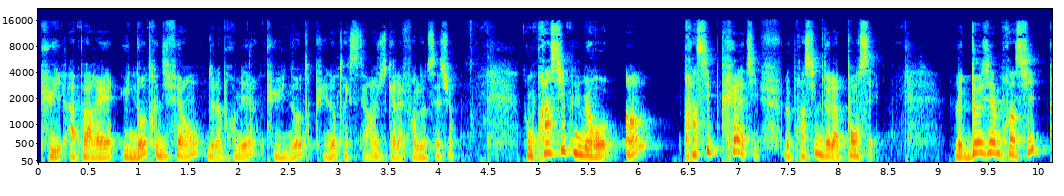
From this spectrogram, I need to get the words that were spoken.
puis apparaît une autre différente de la première, puis une autre, puis une autre, etc., jusqu'à la fin de notre session. Donc principe numéro 1, principe créatif, le principe de la pensée. Le deuxième principe,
